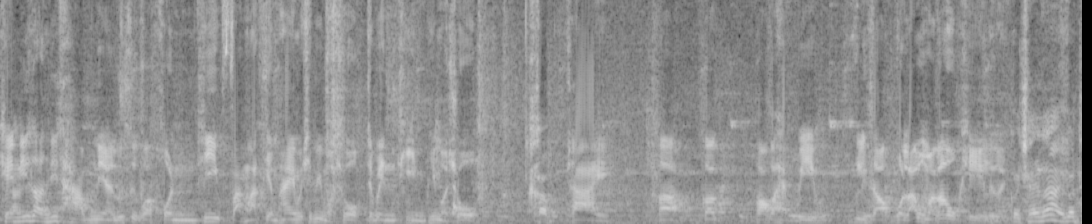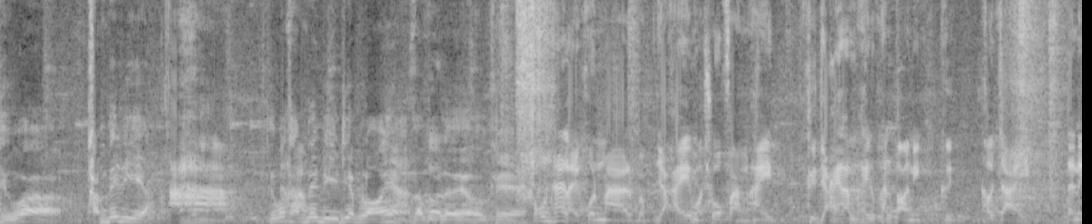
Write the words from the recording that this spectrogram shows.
เคสนี้ตอนที่ทำเนี่ยรู้สึกว่าคนที่ฝังรากเทียมให้ไม่ใช่พี่หมอโชค จะเป็นทีมพี่หมอโชค ครับ ใช่ก็ก็พอก็แฮปปี้รีซอผลลัพธ์ออกมาก็โอเคเลยก็ใช้ได้ก็ถือว่าทำได้ดีอะ อ่าถือว่าทำได้ดีเรียบร้อยอะเราก็เลยโอเค เพราะคนไข้หลายคนมาแบบอยากให้หมอโชคฝังให้ คืออยากให้ทำให้ทุกขั้นตอนนี้คือเข้าใจ แต่ใน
